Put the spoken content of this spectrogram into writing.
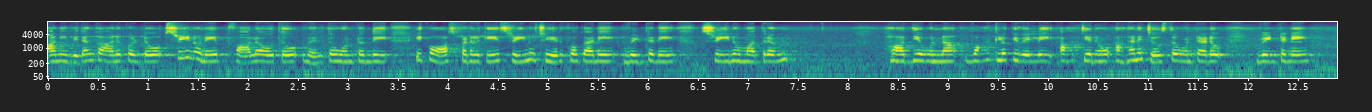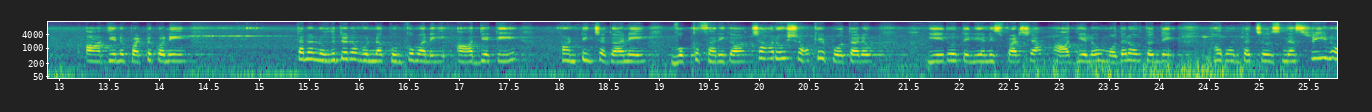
అనే విధంగా అనుకుంటూ శ్రీనునే ఫాలో అవుతూ వెళ్తూ ఉంటుంది. ఇక హాస్పిటల్కి శ్రీను చేరుకోగానే వెంటనే శ్రీను మాత్రం ఆద్య ఉన్న వాటిలోకి వెళ్ళి ఆద్యను అలానే చూస్తూ ఉంటాడు. వెంటనే ఆద్యను పట్టుకొని తన నుదుటన ఉన్న కుంకుమని ఆద్యకి అంటించగానే ఒక్కసారిగా చారు షాక్ అయిపోతారు. ఏదో తెలియని స్పర్శ ఆద్యలో మొదలవుతుంది. అదంతా చూసిన శ్రీను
